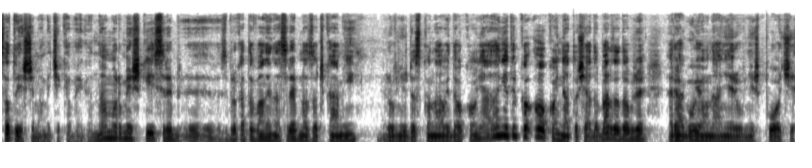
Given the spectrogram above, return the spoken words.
Co tu jeszcze mamy ciekawego? No, mormyszki y, zbrokatowane na srebrno z oczkami, również doskonałe do okonia, ale nie tylko okoń na to siada. Bardzo dobrze reagują na nie również płocie.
